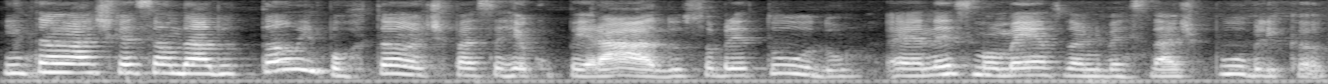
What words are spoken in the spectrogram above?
Então, eu acho que esse é um dado tão importante para ser recuperado, sobretudo é, nesse momento da universidade pública,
